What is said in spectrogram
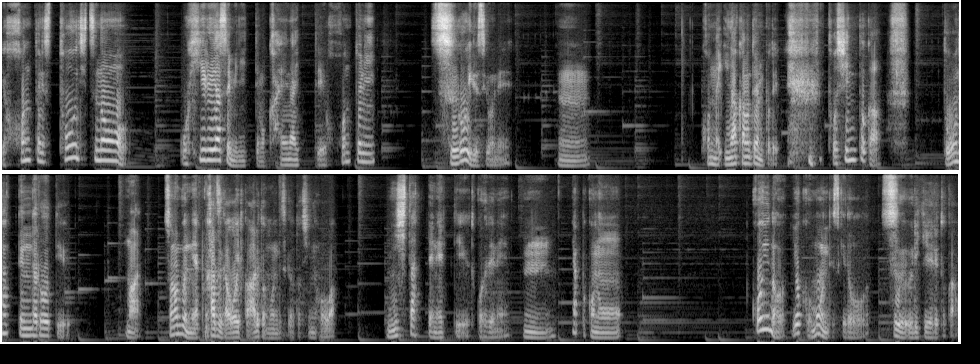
いや、本当に当日のお昼休みに行っても買えないって本当にすごいですよね。うん。こんな田舎の店舗で 都心とか、どうなってんだろうっていう。まあ、その分ね、やっぱ数が多いとかあると思うんですけど、都心の方は。にしたってねっていうところでね。うん。やっぱこの、こういうのよく思うんですけど、すぐ売り切れるとか。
